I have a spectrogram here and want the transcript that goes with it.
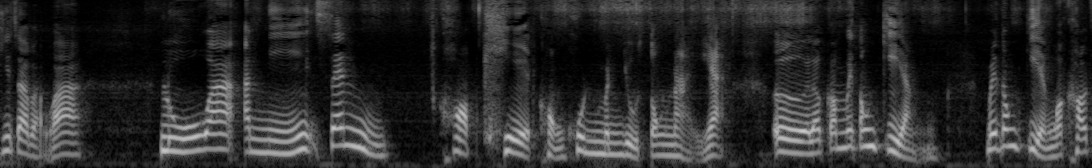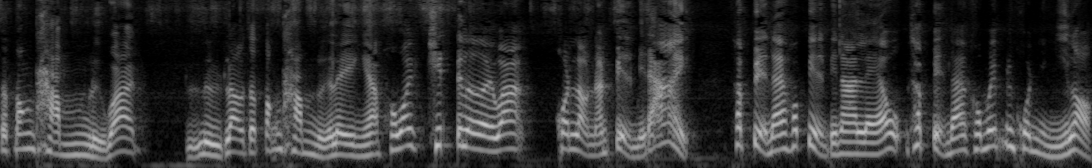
ที่จะแบบว่า รู้ว่าอันนี้เส้นขอบเขตของคุณมันอยู่ตรงไหนอะเออ แล้วก็ไม่ต้องเกี่ยง ไม่ต้องเกี่ยงว่าเขาจะต้องทำหรือว่า หรือเราจะต้องทำหรืออะไรอย่างเงี้ยเพราะว่าคิดไปเลยว่าคนเหล่านั้นเปลี่ยนไม่ได้ ถ้าเปลี่ยนได้เขาเปลี่ยนไปนานแล้ว ถ้าเปลี่ยนได้เขาไม่เป็นคนอย่างนี้หรอก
